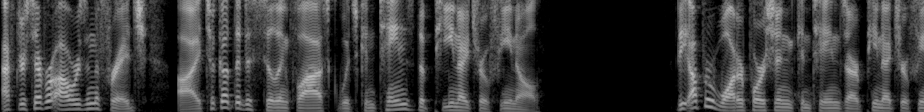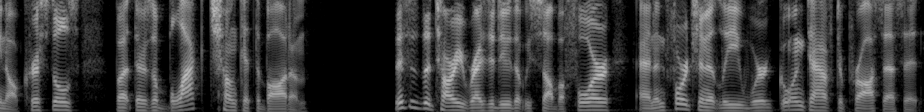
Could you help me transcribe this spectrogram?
After several hours in the fridge, I took out the distilling flask which contains the p-nitrophenol. The upper water portion contains our p-nitrophenol crystals, but there's a black chunk at the bottom. This is the tarry residue that we saw before, and unfortunately, we're going to have to process it.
